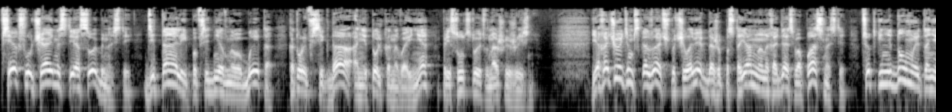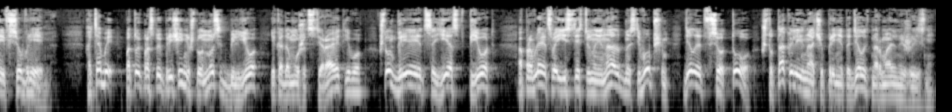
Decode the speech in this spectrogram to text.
всех случайностей и особенностей, деталей повседневного быта, который всегда, а не только на войне, присутствует в нашей жизни. Я хочу этим сказать, что человек, даже постоянно находясь в опасности, все-таки не думает о ней все время. Хотя бы по той простой причине, что он носит белье и, когда может, стирает его, что он греется, ест, пьет, оправляет свои естественные надобности, в общем, делает все то, что так или иначе принято делать в нормальной жизни.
